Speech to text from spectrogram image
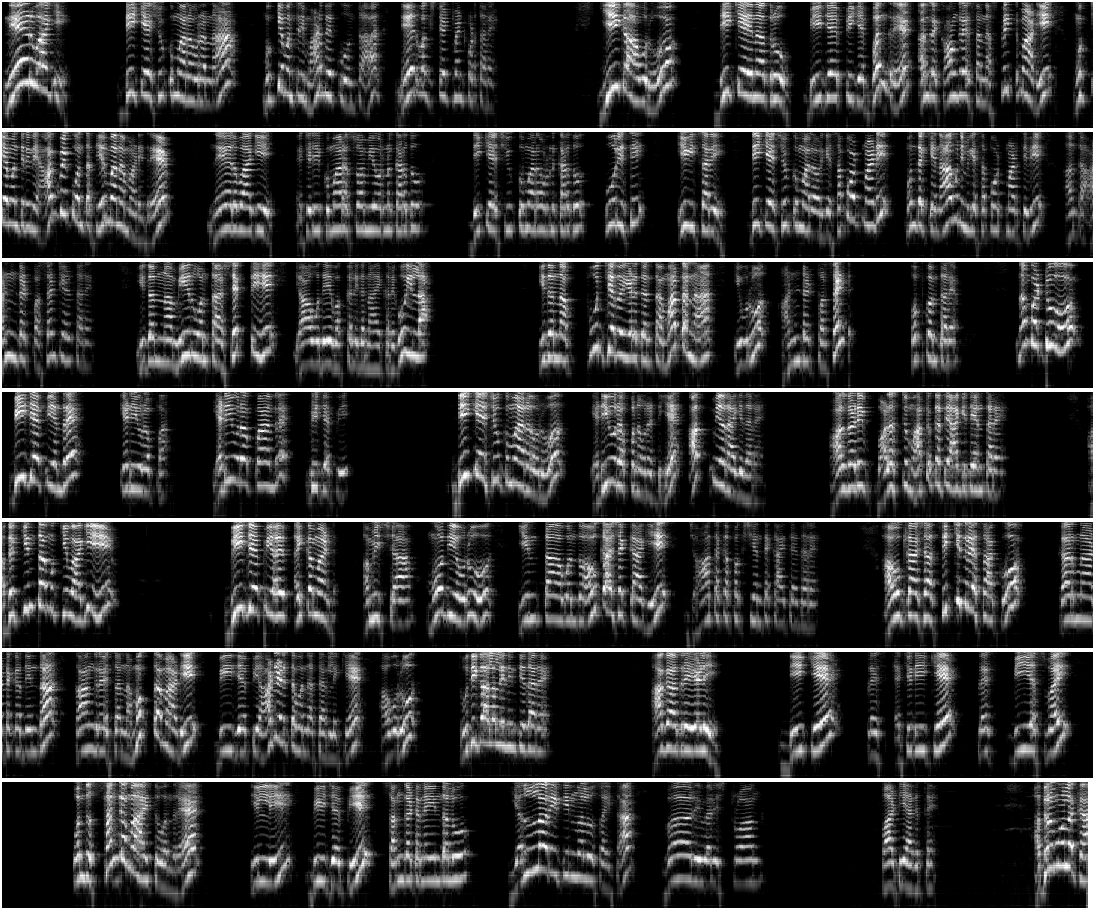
ನೇರವಾಗಿ ಡಿ ಕೆ ಶಿವಕುಮಾರ್ ಅವರನ್ನು ಮುಖ್ಯಮಂತ್ರಿ ಮಾಡಬೇಕು ಅಂತ ನೇರವಾಗಿ ಸ್ಟೇಟ್ಮೆಂಟ್ ಕೊಡ್ತಾರೆ. ಈಗ ಅವರು ಡಿ ಕೆ ಏನಾದರೂ ಬಿ ಜೆ ಪಿಗೆ ಬಂದರೆ, ಅಂದರೆ ಕಾಂಗ್ರೆಸ್ಸನ್ನು ಸ್ಪ್ಲಿಟ್ ಮಾಡಿ ಮುಖ್ಯಮಂತ್ರಿನೇ ಆಗಬೇಕು ಅಂತ ತೀರ್ಮಾನ ಮಾಡಿದರೆ, ನೇರವಾಗಿ ಎಚ್ ಡಿ ಕುಮಾರಸ್ವಾಮಿ ಅವ್ರನ್ನ ಕರೆದು, ಡಿ ಕೆ ಶಿವಕುಮಾರ್ ಅವ್ರನ್ನ ಕರೆದು ಕೂರಿಸಿ, ಈ ಸಾರಿ ಡಿ ಕೆ ಶಿವಕುಮಾರ್ ಅವರಿಗೆ ಸಪೋರ್ಟ್ ಮಾಡಿ, ಮುಂದಕ್ಕೆ ನಾವು ನಿಮಗೆ ಸಪೋರ್ಟ್ ಮಾಡ್ತೀವಿ. ಅಂತ ಹಂಡ್ರೆಡ್ ಪರ್ಸೆಂಟ್ ಹೇಳ್ತಾರೆ. ಇದನ್ನು ಮೀರುವಂಥ ಶಕ್ತಿ ಯಾವುದೇ ಒಕ್ಕಲಿಗ ನಾಯಕರಿಗೂ ಇಲ್ಲ. ಇದನ್ನು ಪೂಜ್ಯರು ಹೇಳಿದಂಥ ಮಾತನ್ನು ಇವರು hundred percent ಒಪ್ಕೊತಾರೆ. Number two B J P ಅಂದರೆ ಯಡಿಯೂರಪ್ಪ. ಯಡಿಯೂರಪ್ಪ ಅಂದರೆ B J P. D K Shivakumar ಅವರು ಯಡಿಯೂರಪ್ಪನವರೊಟ್ಟಿಗೆ ಆತ್ಮೀಯರಾಗಿದ್ದಾರೆ. ಆಲ್ರೆಡಿ ಭಾಳಷ್ಟು ಮಾತುಕತೆ ಆಗಿದೆ ಅಂತಾರೆ. ಅದಕ್ಕಿಂತ ಮುಖ್ಯವಾಗಿ B J P high command Amit Shah, ಮೋದಿಯವರು ಇಂಥ ಒಂದು ಅವಕಾಶಕ್ಕಾಗಿ ಜಾತಕ ಪಕ್ಷಿಯಂತೆ ಕಾಯ್ತಾ ಇದ್ದಾರೆ. ಅವಕಾಶ ಸಿಕ್ಕಿದ್ರೆ ಸಾಕು, ಕರ್ನಾಟಕದಿಂದ ಕಾಂಗ್ರೆಸ್ ಅನ್ನ ಮುಕ್ತ ಮಾಡಿ ಬಿಜೆಪಿ ಆಡಳಿತವನ್ನ ತರಲಿಕ್ಕೆ ಅವರು ತುದಿಗಾಲಲ್ಲಿ ನಿಂತಿದ್ದಾರೆ. ಹಾಗಾದ್ರೆ ಹೇಳಿ, D K plus H D K plus B S Y ಒಂದು ಸಂಗಮ ಆಯಿತು ಅಂದರೆ ಇಲ್ಲಿ ಬಿ ಜೆ ಪಿ ಸಂಘಟನೆಯಿಂದಲೂ ಎಲ್ಲ ರೀತಿಯಿಂದಲೂ ಸಹಿತ ವೆರಿ ವೆರಿ ಸ್ಟ್ರಾಂಗ್ ಪಾರ್ಟಿ ಆಗುತ್ತೆ. ಅದರ ಮೂಲಕ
